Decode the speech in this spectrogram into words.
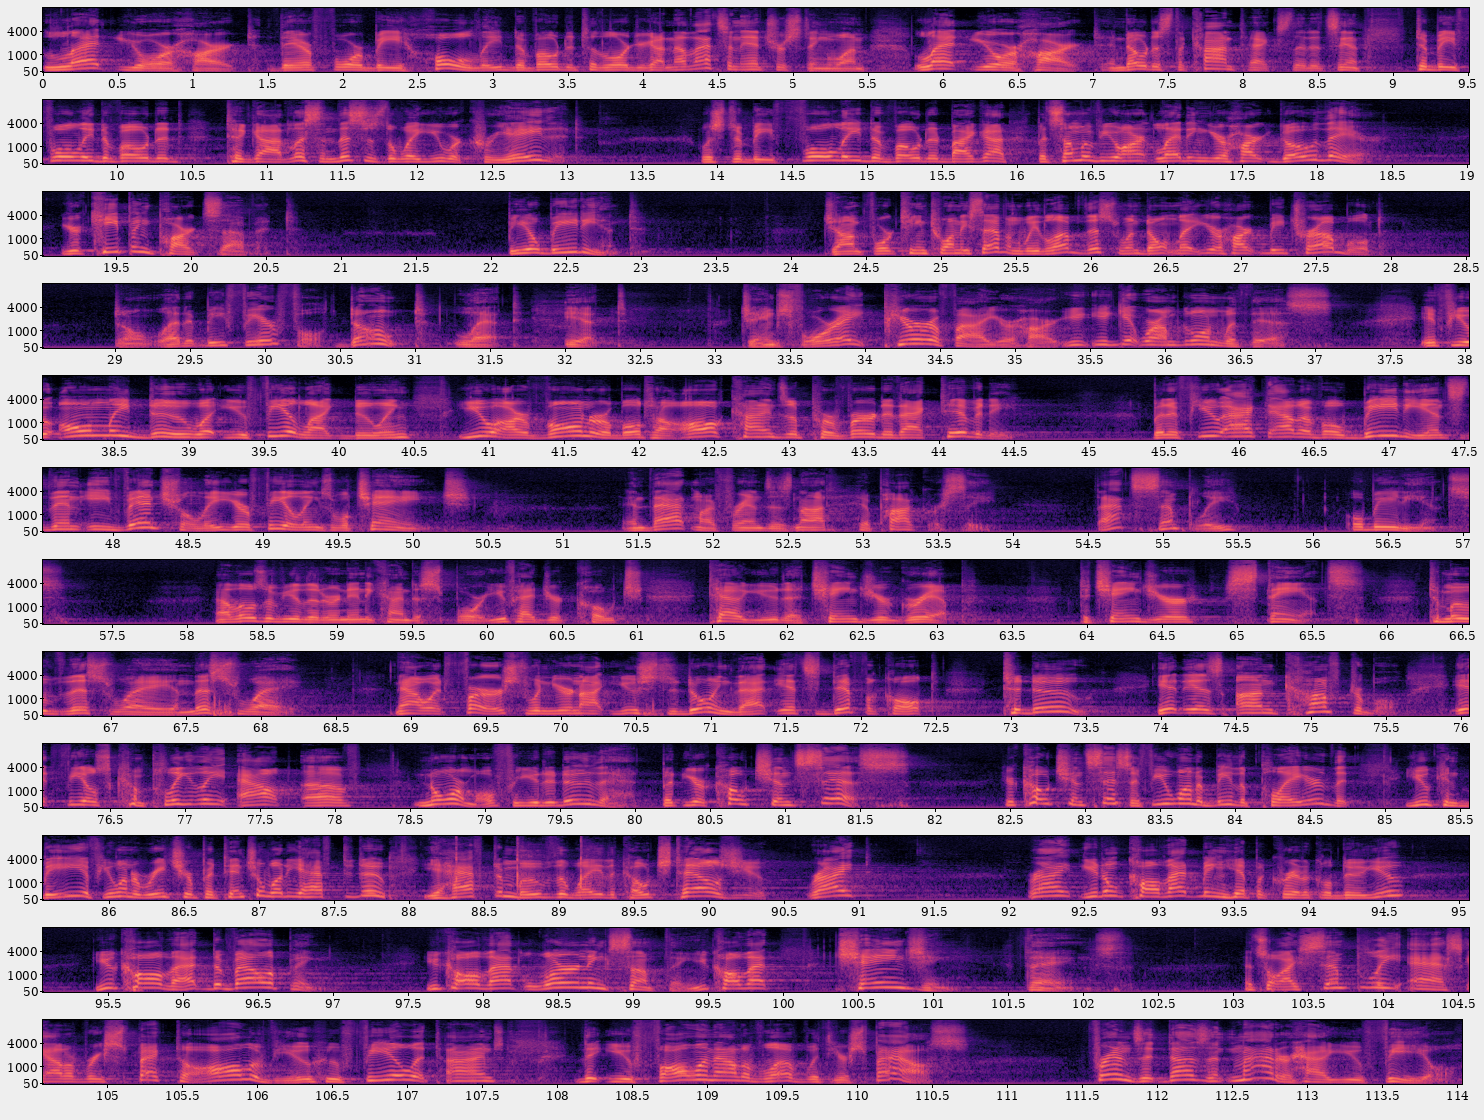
Let your heart therefore be wholly devoted to the Lord your God. Now that's an interesting one. Let your heart, and notice the context that it's in, to be fully devoted to God. Listen, this is the way you were created, was to be fully devoted by God. But some of you aren't letting your heart go there. You're keeping parts of it. Be obedient. John 14, 27, we love this one. Don't let your heart be troubled. Don't let it be fearful. Don't let it. James 4, 8, purify your heart. You, you get where I'm going with this. If you only do what you feel like doing, you are vulnerable to all kinds of perverted activity. But if you act out of obedience, then eventually your feelings will change. And that, my friends, is not hypocrisy. That's simply obedience. Now, those of you that are in any kind of sport, you've had your coach tell you to change your grip, to change your stance, to move this way and this way. Now, at first, when you're not used to doing that, it's difficult to do. It is uncomfortable. It feels completely out of normal for you to do that. But your coach insists. Your coach insists if you want to be the player that you can be, if you want to reach your potential, what do you have to do? You have to move the way the coach tells you, right? Right? You don't call that being hypocritical, do you? You call that developing. You call that learning something. You call that changing things. And so I simply ask, out of respect to all of you who feel at times that you've fallen out of love with your spouse, friends, it doesn't matter how you feel.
